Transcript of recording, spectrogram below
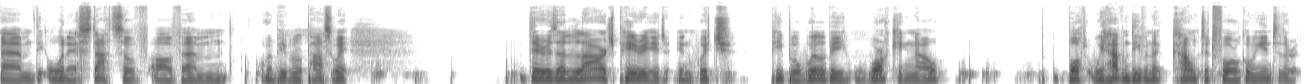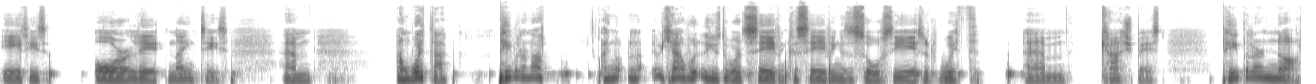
um, the ONS stats of of um, when people will pass away. There is a large period in which people will be working now, but we haven't even accounted for going into their 80s or late 90s. Um, and with that, people are not, I'm not we can't use the word saving because saving is associated with um, cash based. People are not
